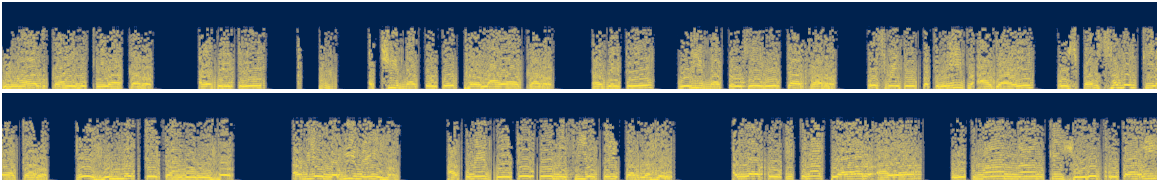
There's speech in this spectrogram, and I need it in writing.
نماز قائم کیا کرو۔ اے بیٹے، اچھی باتوں کو پھیلایا کرو۔ اور بیٹے، بری باتوں سے روکا کرو۔ اس میں جو تکلیف آ جائے، اس پر صبر کیا کرو۔ یہ ہمت کے کاموں میں ہے۔ اب یہ نبی نہیں ہے۔ اپنے بیٹے کو نصیحتیں کر رہے۔ اللہ کو اتنا پیار آیا رکمان نام کی صورت اتاری۔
